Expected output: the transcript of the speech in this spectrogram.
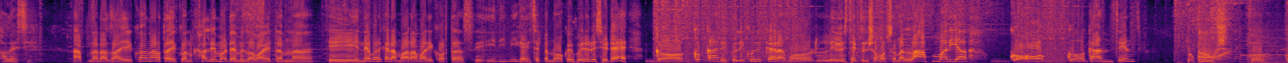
হালাইছি আপনারা যাই এখন আর তাই এখন খালি মাঠে আমি যাবা আইতাম না এ নেবার কারা মারামারি করতে আছে এনিমি গাইছে একটা নক হয়ে রয়েছে রে গ গ কারে গলি করে কারা মরলে হয়েছে একজন সমস্যা না লাভ মারিয়া গ গ গান চেঞ্জ টুকুস ক ক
